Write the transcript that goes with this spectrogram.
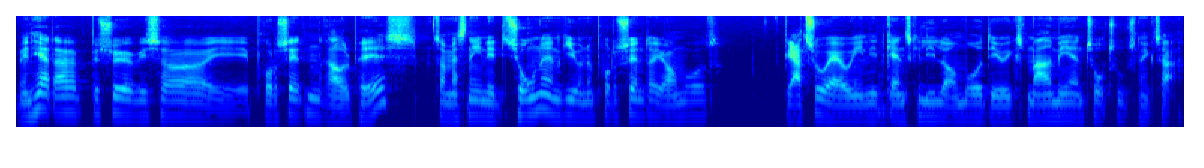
Men her der besøger vi så øh, producenten Raul Pérez, som er sådan en af de toneangivende producenter i området. Biato er jo egentlig et ganske lille område, det er jo ikke så meget mere end 2.000 hektar.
